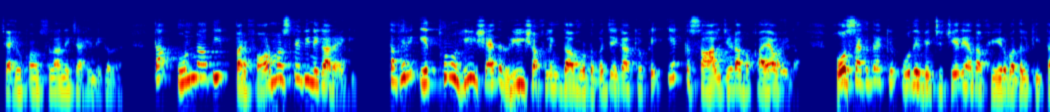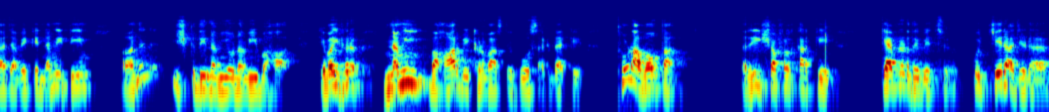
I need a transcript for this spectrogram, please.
ਚਾਹੇ ਉਹ ਕੌਂਸਲਾਂ ਨੇ ਚਾਹੇ ਨਿਗਮ ਹੈ। ਤਾਂ ਉਹਨਾਂ ਦੀ ਪਰਫਾਰਮੈਂਸ ਤੇ ਵੀ ਨਿਗਾਹ ਰਹੇਗੀ ਤਾਂ ਫਿਰ ਇੱਥੋਂ ਹੀ ਸ਼ਾਇਦ ਰੀਸ਼ਫਲਿੰਗ ਦਾ ਮੁੱਢ ਵੱਜੇਗਾ, ਕਿਉਂਕਿ ਇੱਕ ਸਾਲ ਜਿਹੜਾ ਬਕਾਇਆ ਹੋਏਗਾ, ਹੋ ਸਕਦਾ ਕਿ ਉਹਦੇ ਵਿੱਚ ਚਿਹਰਿਆਂ ਦਾ ਫੇਰ ਬਦਲ ਕੀਤਾ ਜਾਵੇ ਕਿ ਨਵੀਂ ਟੀਮ ਅਹ ਇਸ਼ਕ ਦੀ ਨਵੀਂ ਉਹ ਨਵੀਂ ਬਹਾਰ, ਕਿ ਭਾਈ ਫਿਰ ਨਵੀਂ ਬਹਾਰ ਵੇਖਣ ਵਾਸਤੇ ਹੋ ਸਕਦਾ ਕਿ ਥੋੜਾ ਬਹੁਤਾ ਰੀਸ਼ਫਲ ਕਰਕੇ ਕੈਬਨਿਟ ਦੇ ਵਿੱਚ ਕੋਈ ਚਿਹਰਾ ਜਿਹੜਾ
